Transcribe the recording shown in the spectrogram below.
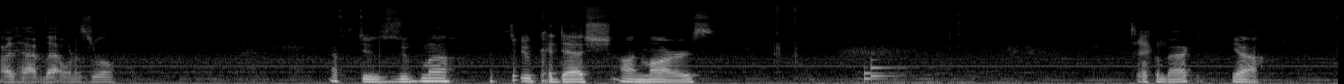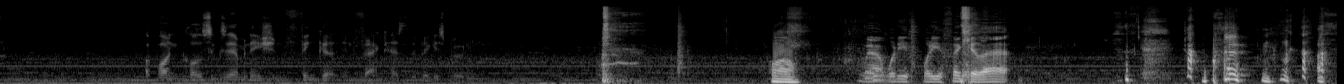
I'd have that one as well. I have to do Zugma. I have to do Kadesh on Mars. Sick. Welcome back. Yeah. Upon close examination, Finka, in fact, has the biggest booty. Wow. Yeah, what do you what do you think of that?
